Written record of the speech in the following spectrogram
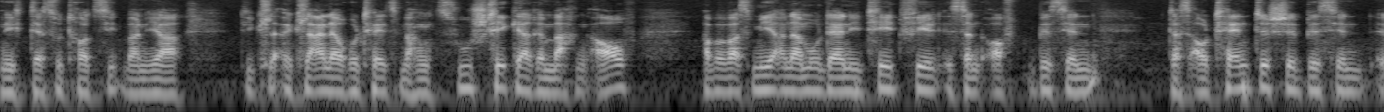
Nichtsdestotrotz sieht man ja, die kle kleinere Hotels machen zu, schickere machen auf. Aber was mir an der Modernität fehlt, ist dann oft ein bisschen das Authentische, bisschen äh,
